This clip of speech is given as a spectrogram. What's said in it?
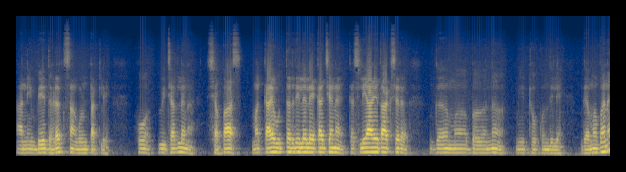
आणि बेधडक सांगून टाकले. हो विचारलं ना. शपास मग काय उत्तर दिलेलं एकाच्यानं? कसली आहेत अक्षरं? ग म न मी ठोकून दिले. गमभन? न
